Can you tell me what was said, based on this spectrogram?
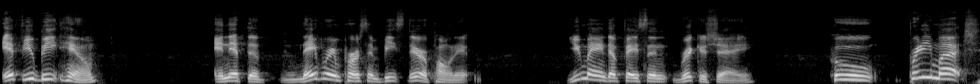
if you beat him, and if the neighboring person beats their opponent, you may end up facing Ricochet, who pretty much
